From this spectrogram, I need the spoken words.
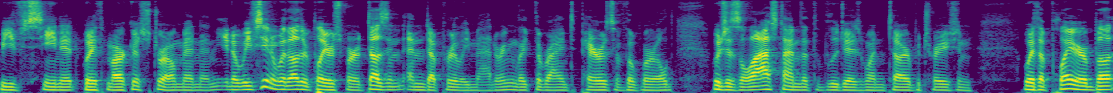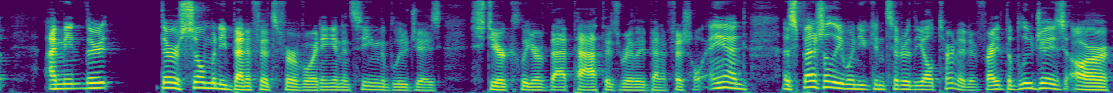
We've seen it with Marcus Stroman, and you know we've seen it with other players where it doesn't end up really mattering, like the Ryan Teperas of the world, which is the last time that the Blue Jays went to arbitration with a player. But I mean, there there are so many benefits for avoiding it, and seeing the Blue Jays steer clear of that path is really beneficial. And especially when you consider the alternative, right? The Blue Jays are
